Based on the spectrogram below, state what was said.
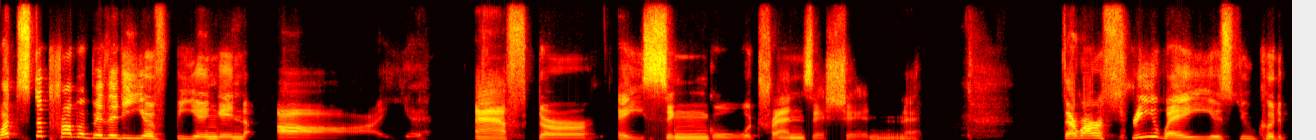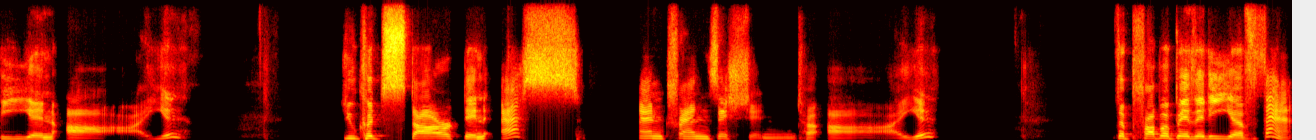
What's the probability of being in I after a single transition? There are three ways you could be in I. You could start in S and transition to I. The probability of that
